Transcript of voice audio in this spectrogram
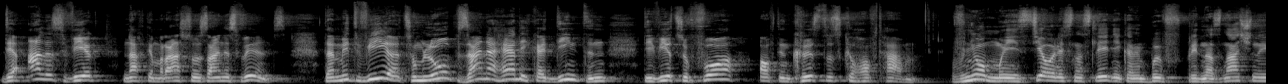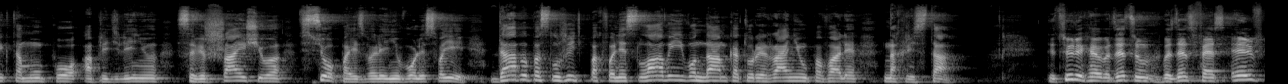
der alles wirkt nach dem Ratschluss seines Willens, damit wir zum Lob seiner Herrlichkeit dienten, die wir zuvor auf den Christus gehofft haben. В нем мы и сделались наследниками, быв предназначены к тому по определению совершающего все по изволению воли своей, дабы послужить похвале славы Его нам, которые ранее уповали на Христа. Die Zürcher Übersetzung übersetzt Vers 11,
